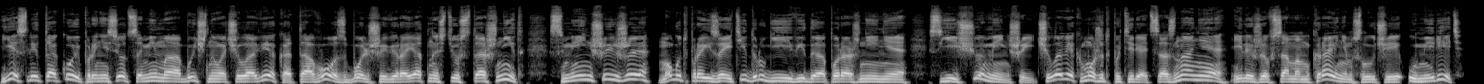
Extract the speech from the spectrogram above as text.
Если такой пронесется мимо обычного человека, того с большей вероятностью стошнит, с меньшей же могут произойти другие виды опорожнения, с еще меньшей человек может потерять сознание или же в самом крайнем случае умереть.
